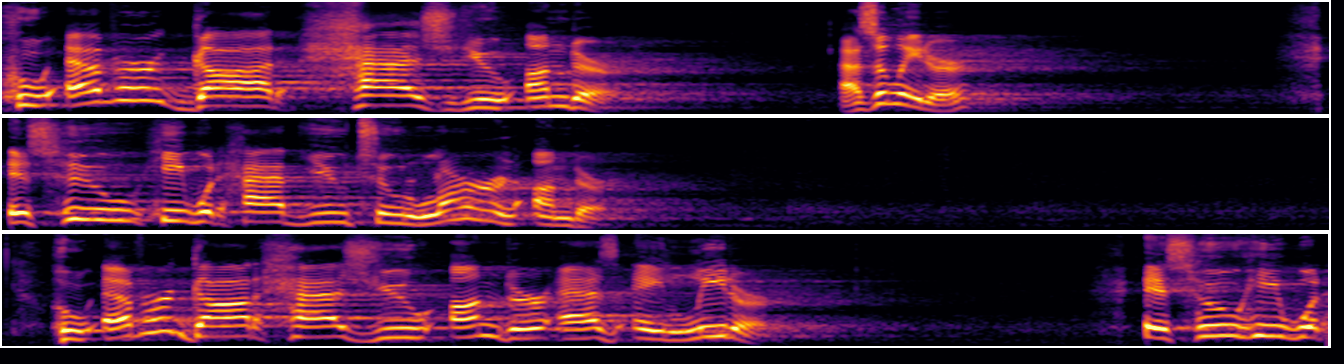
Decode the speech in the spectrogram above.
Whoever God has you under as a leader is who he would have you to learn under. Whoever God has you under as a leader is who He would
